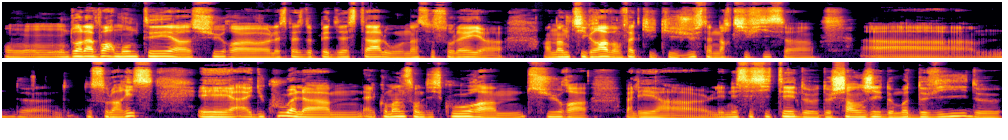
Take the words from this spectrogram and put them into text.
on, doit l'avoir monté euh, sur euh, l'espèce de pédestal où on a ce soleil euh, en antigrave en fait qui, est juste un artifice de, Solaris. Et, du coup elle, elle commence son discours sur bah, les, les, nécessités de, changer de mode de vie, de,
